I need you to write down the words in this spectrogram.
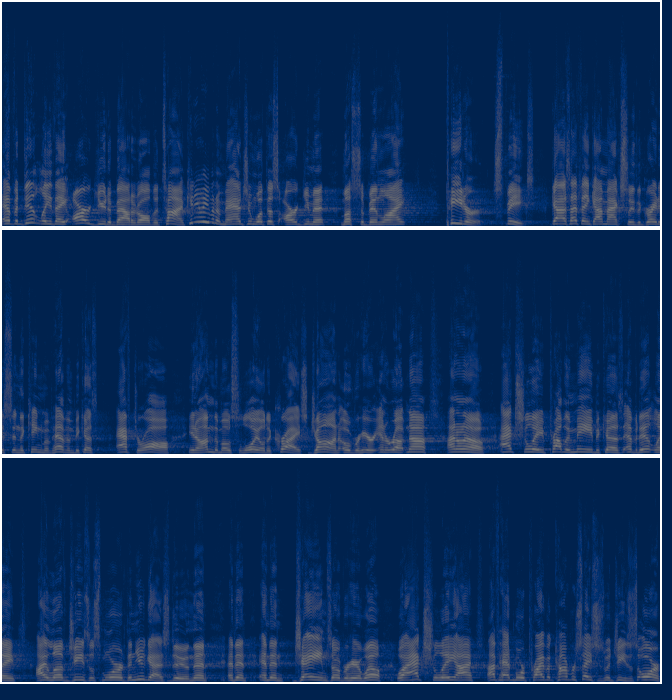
evidently they argued about it all the time. Can you even imagine what this argument must have been like? Peter speaks. Guys, I think I'm actually the greatest in the kingdom of heaven because after all, you know, I'm the most loyal to Christ. John over here interrupt. No, I don't know. Actually, probably me because evidently I love Jesus more than you guys do. And then and then and then James over here. Well, well, actually, I I've had more private conversations with Jesus. Or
